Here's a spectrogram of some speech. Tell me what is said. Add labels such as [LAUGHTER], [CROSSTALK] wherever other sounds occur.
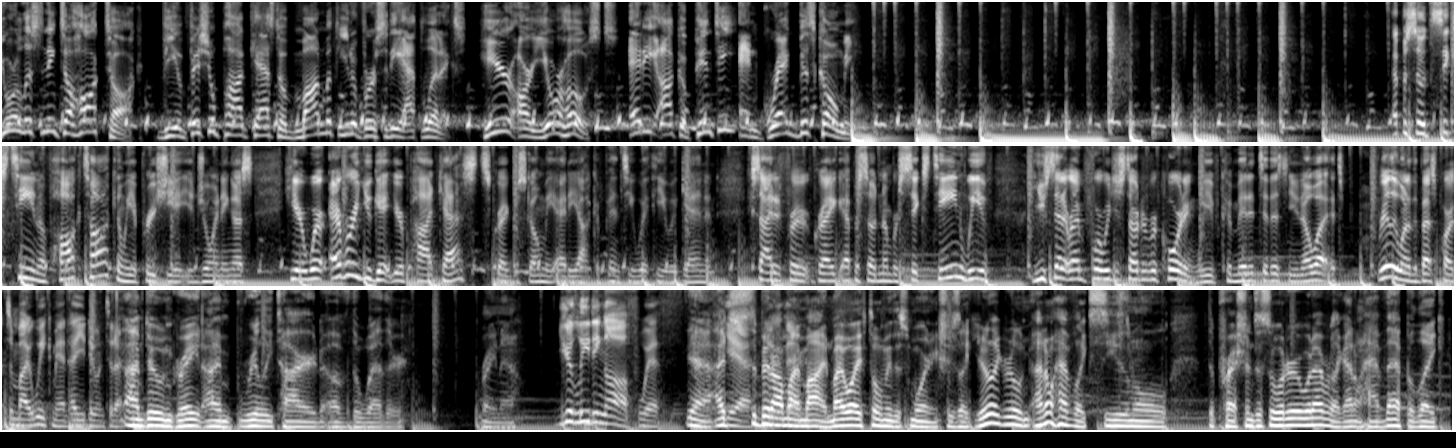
You're listening to Hawk Talk, the official podcast of Monmouth University Athletics. Here are your hosts, Eddie Occhipinti and Greg Viscomi. episode 16 of Hawk Talk, and we appreciate you joining us here wherever you get your podcasts. Greg Viscomi, Eddie Occhipinti with you again, and excited for Greg episode number 16. We've you said it right before we just started recording. We've committed to this, and you know what? It's really one of the best parts of my week, man. How you doing today? I'm doing great. I'm really tired of the weather right now. You're leading off with yeah. It's yeah, a bit on my mind. My wife told me this morning. She's like, "You're like really. I don't have like seasonal depression disorder or whatever. Like I don't have that, but like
